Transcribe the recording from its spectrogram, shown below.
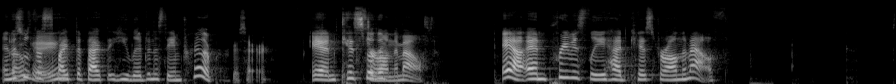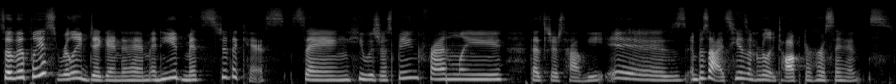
And this was despite the fact that he lived in the same trailer park as her. and kissed So her the- on the mouth. Yeah, and previously had kissed her on the mouth. So the police really dig into him, and he admits to the kiss, saying he was just being friendly, that's just how he is, and besides, he hasn't really talked to her since.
